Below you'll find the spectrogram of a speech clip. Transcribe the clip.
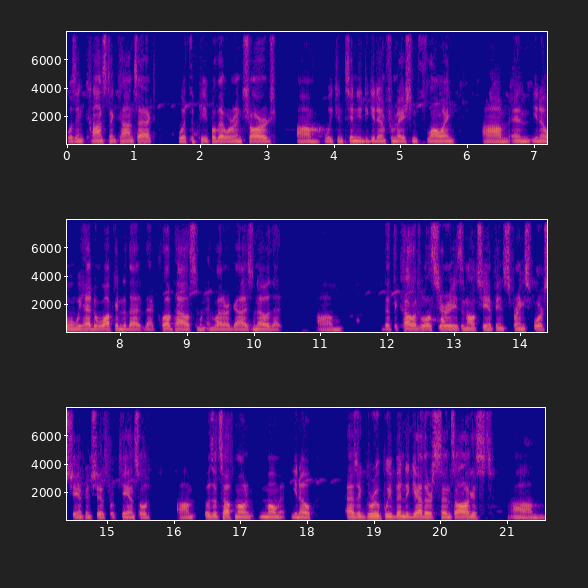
was in constant contact with the people that were in charge. Um, we continued to get information flowing. Um, and, you know, when we had to walk into that, that clubhouse and, and let our guys know that, um, that the College World Series and all champions spring sports championships were canceled, um, it was a tough moment, moment. You know, as a group, we've been together since August. Um,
